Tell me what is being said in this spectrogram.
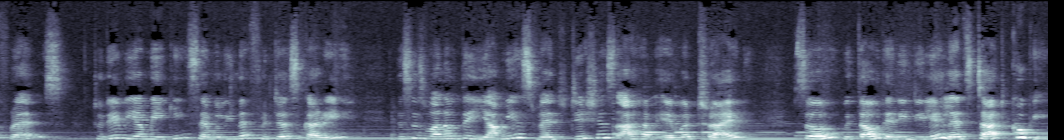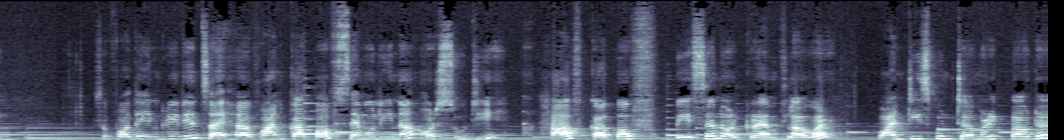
friends, today we are making semolina fritters curry. This is one of the yummiest veg dishes I have ever tried. So without any delay, let's start cooking. So for the ingredients, I have 1 cup of semolina or suji, half cup of besan or gram flour, 1 teaspoon turmeric powder,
